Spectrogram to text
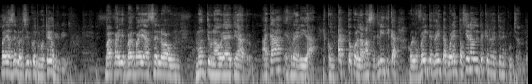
vaya a hacerlo al circo de Timoteo, mi amigo. Va- vaya, va- vaya a hacerlo a un monte una obra de teatro. Acá es realidad, es contacto con la masa crítica, con los 20, 30, 40 o 100 auditores que nos estén escuchando.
